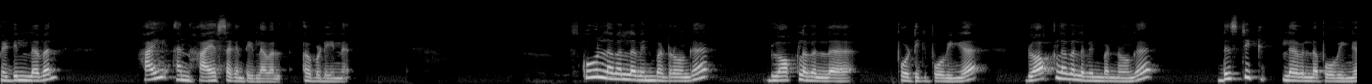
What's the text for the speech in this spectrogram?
middle level high and higher secondary level அப்படின்னு. ஸ்கூல் லெவலில் வின் பண்ணுறவங்க பிளாக் லெவலில் போட்டிக்கு போவீங்க. பிளாக் லெவலில் வின் பண்ணவங்க டிஸ்ட்ரிக்ட் லெவலில் போவீங்க.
